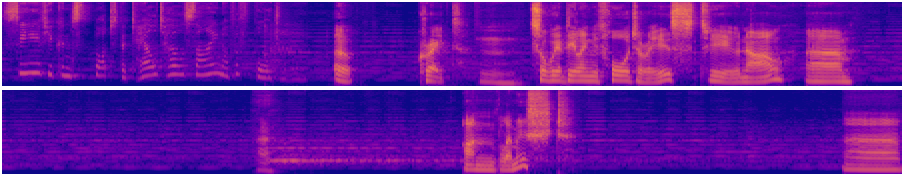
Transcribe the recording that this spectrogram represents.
See if you can spot the telltale sign of a forgery. Oh, great. So we're dealing with forgeries too now. Um, Huh. unblemished. Uh,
